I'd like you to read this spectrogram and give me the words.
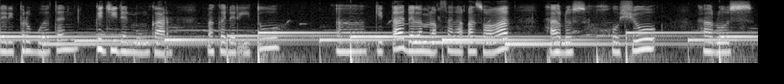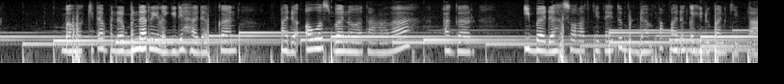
dari perbuatan keji dan mungkar. Maka dari itu uh, kita dalam melaksanakan sholat harus khusyuk, harus bahwa kita benar-benar nih lagi dihadapkan pada Allah Subhanahu wa taala agar ibadah sholat kita itu berdampak pada kehidupan kita.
